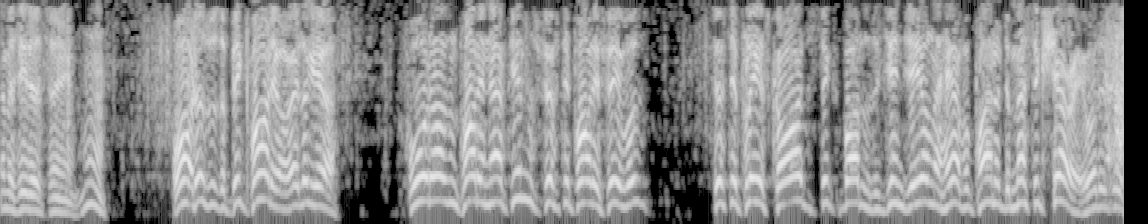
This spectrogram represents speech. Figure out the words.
Let me see this thing. Hmm. Oh, this was a big party, all right. Look here. Four dozen party napkins, 50 party favors, 50 place cards, six bottles of ginger ale, and a half a pint of domestic sherry. What is this?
